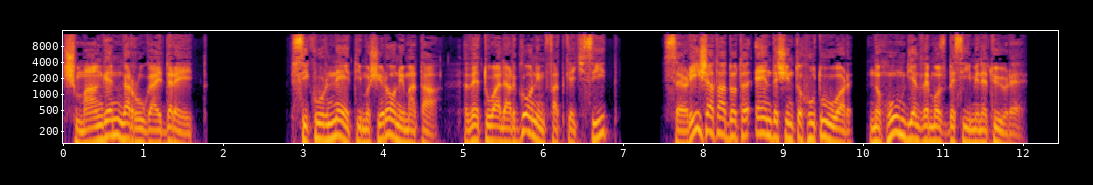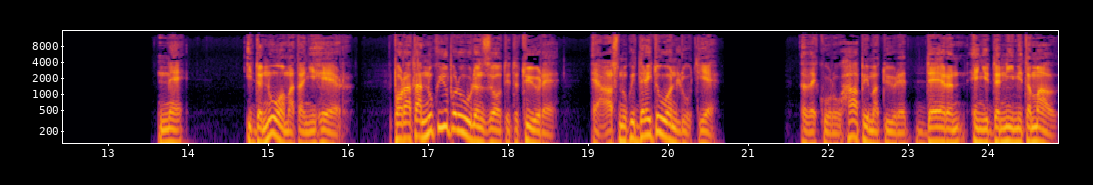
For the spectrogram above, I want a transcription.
shmangen nga rruga e drejtë. Sikur ne t'i mëshironim ata dhe t'ua largonim fatkeqësitë, sërish ata do të endeshin të hutuar në humbjen dhe mosbesimin e tyre. Ne i dënuam ata një herë, por ata nuk iu përulën Zotit të tyre e as nuk i drejtuan lutje. Dhe kur u hapim atyre derën e një dënimi të madh,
